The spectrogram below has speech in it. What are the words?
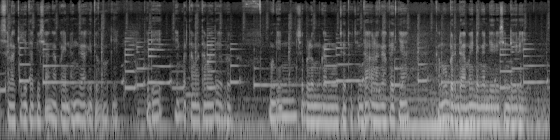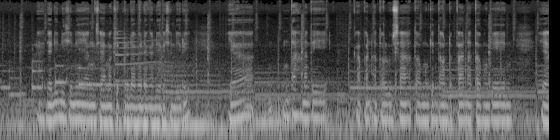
Selagi kita bisa ngapain enggak gitu. Oke. Jadi yang pertama-tama itu ya bro. Mungkin sebelum kamu jatuh cinta alangkah baiknya kamu berdamai dengan diri sendiri jadi di sini yang saya maksud berdamai dengan diri sendiri ya entah nanti kapan atau lusa atau mungkin tahun depan atau mungkin ya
